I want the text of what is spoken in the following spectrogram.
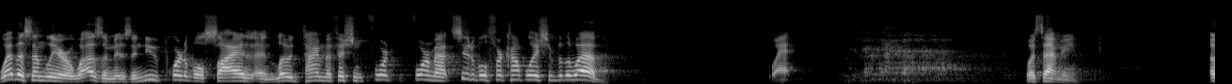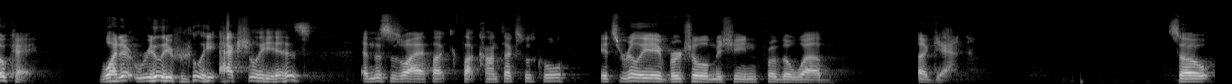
WebAssembly or WASM is a new portable size and load time efficient for format suitable for compilation for the web. What? What's that mean? Okay, what it really, really actually is, and this is why I thought, thought context was cool, it's really a virtual machine for the web again. So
